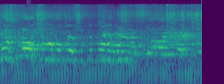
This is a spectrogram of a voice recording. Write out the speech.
Кусь нахилу робив, щоб не було дітей!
